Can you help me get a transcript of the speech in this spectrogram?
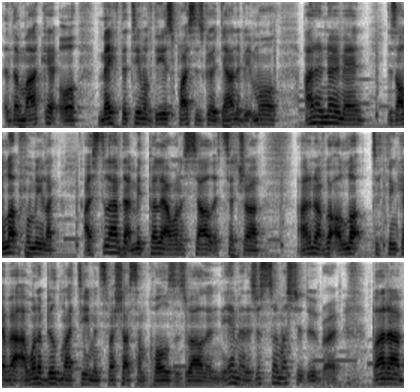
the market or make the Team of the Years prices go down a bit more. I don't know, man. There's a lot for me. Like, I still have that mid Pelé I want to sell, etc. I don't know, I've got a lot to think about. I want to build my team and smash out some quals as well. And yeah, man, there's just so much to do, bro. But um,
